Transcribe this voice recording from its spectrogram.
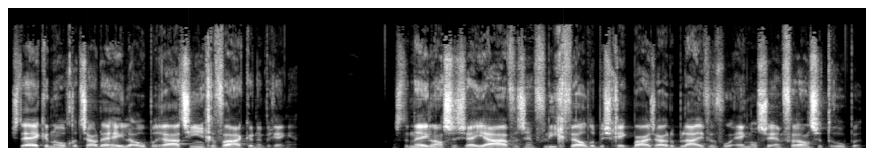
Sterker nog, het zou de hele operatie in gevaar kunnen brengen. Als de Nederlandse zeehavens en vliegvelden beschikbaar zouden blijven voor Engelse en Franse troepen,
